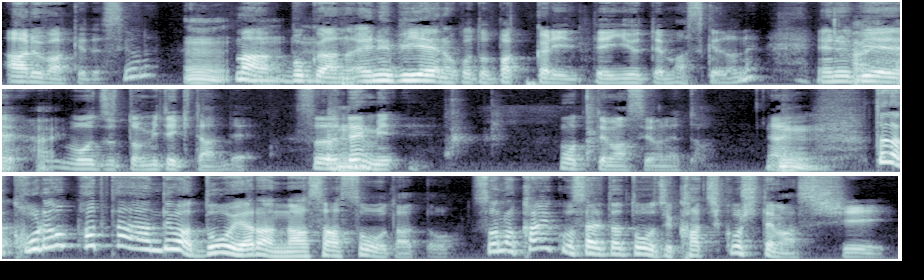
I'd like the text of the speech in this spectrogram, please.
あるわけですよね。うん。まあ僕はあの NBA のことばっかりで言ってますけどね。NBA をずっと見てきたんで、それでみ、持ってますよねと。はいうんただこのパターンではどうやらなさそうだと。その解雇された当時勝ち越してますし、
